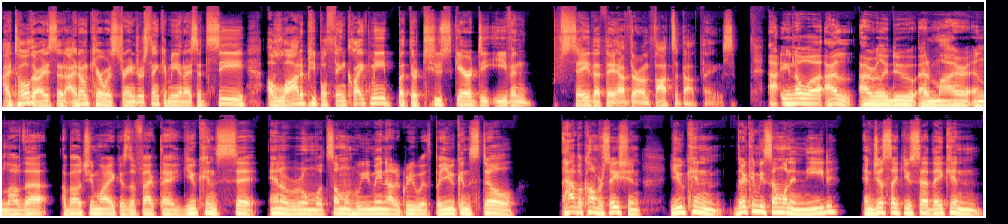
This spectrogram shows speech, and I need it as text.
I told her, I said, I don't care what strangers think of me. And I said, see, a lot of people think like me, but they're too scared to even say that they have their own thoughts about things. Uh, you know what? I I really do admire and love that about you, Mike, is the fact that you can sit in a room with someone who you may not agree with, but you can still have a conversation. You can there can be someone in need. And just like you said, they can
